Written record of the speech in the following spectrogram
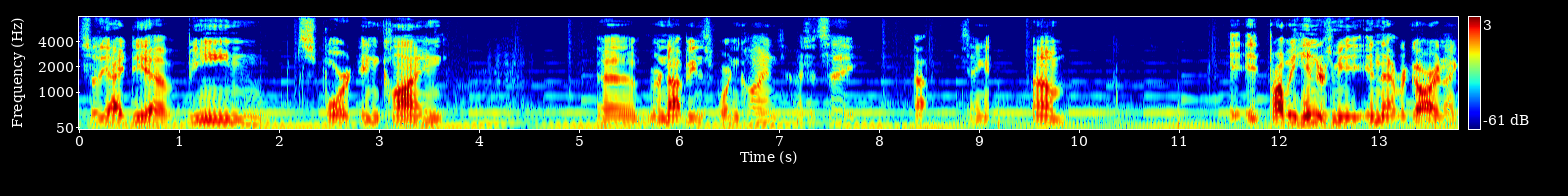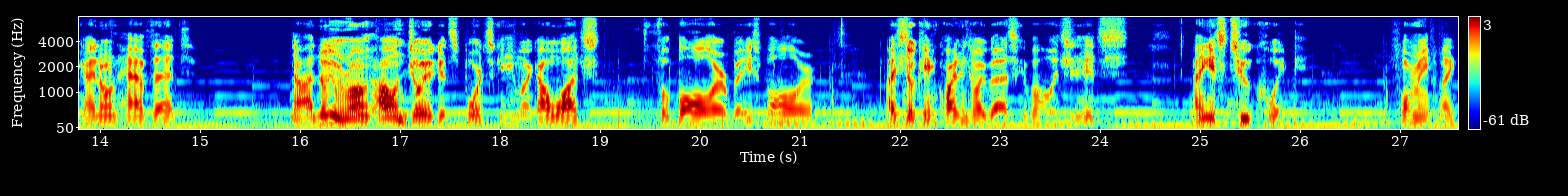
So the idea of being sport inclined, uh, or not being sport inclined, I should say, Dang it. Um, it, it, probably hinders me in that regard. Like I don't have that. Now, don't get me wrong. I'll enjoy a good sports game. Like I'll watch football or baseball, or I still can't quite enjoy basketball. It's it's. I think it's too quick for me. Like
